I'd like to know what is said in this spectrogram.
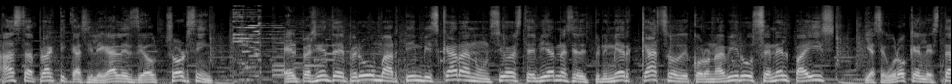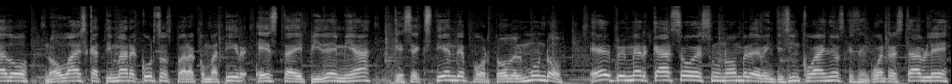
hasta prácticas ilegales de outsourcing. El presidente de Perú, Martín Vizcarra, anunció este viernes el primer caso de coronavirus en el país y aseguró que el Estado no va a escatimar recursos para combatir esta epidemia que se extiende por todo el mundo. El primer caso es un hombre de 25 años que se encuentra estable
